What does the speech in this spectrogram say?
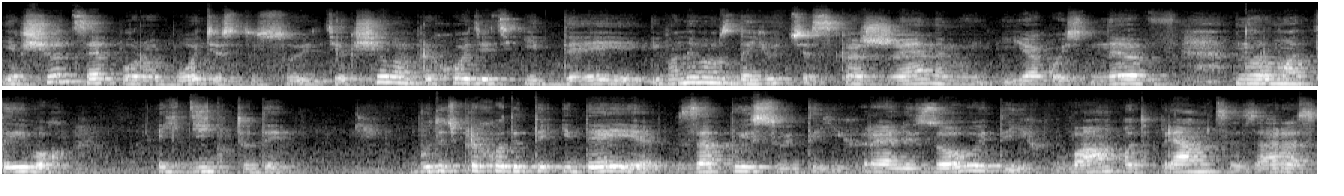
Якщо це по роботі стосується, якщо вам приходять ідеї, і вони вам здаються скаженими, якось не в нормативах, йдіть туди. Будуть приходити ідеї, записуйте їх, реалізовуйте їх. Вам от прямо це зараз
